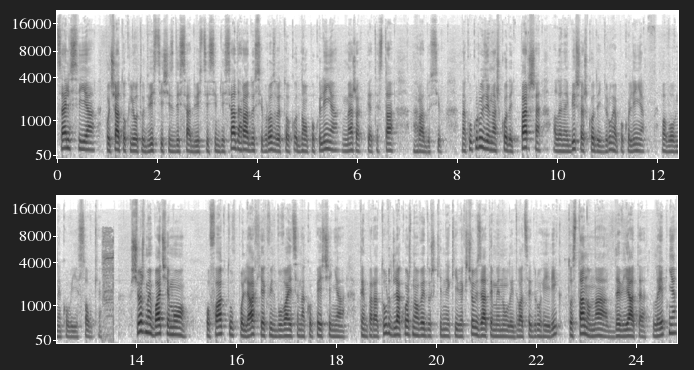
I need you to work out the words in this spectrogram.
Цельсія, початок льоту 260-270 градусів, розвиток одного покоління в межах 500 градусів. На кукурузі вона шкодить перше, але найбільше шкодить друге покоління бавовникової совки. Що ж ми бачимо по факту в полях, як відбувається накопичення температур для кожного виду шкідників? Якщо взяти минулий 22 рік, то станом на 9 липня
